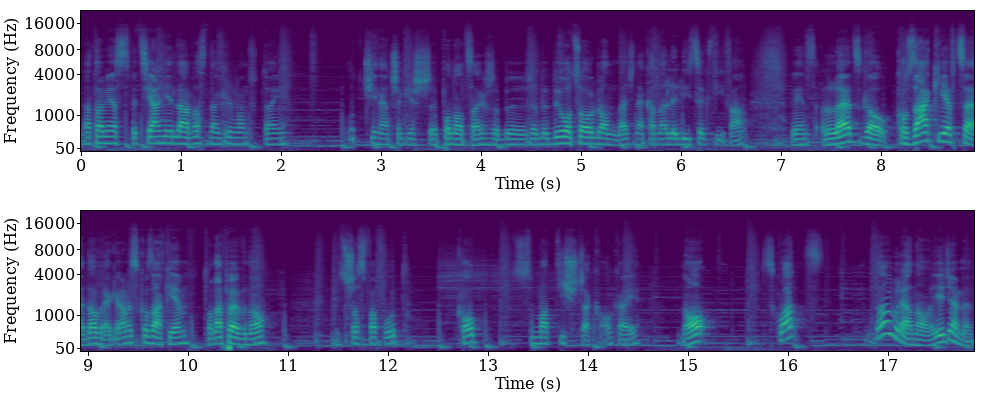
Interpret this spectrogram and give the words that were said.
Natomiast specjalnie dla Was nagrywam tutaj odcineczek jeszcze po nocach, żeby, żeby było co oglądać na kanale Lisek FIFA. Więc let's go. Kozaki FC, dobra, gramy z Kozakiem, to na pewno. Mistrzostwa Food. Kot Matiszczak, okej. No, skład. Dobra, no, jedziemy.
